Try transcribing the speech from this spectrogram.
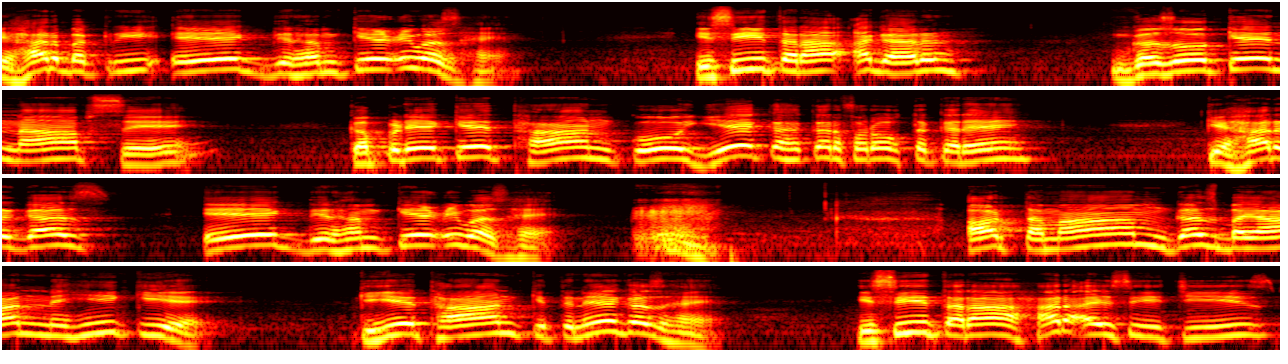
कि हर बकरी एक दिरहम के इवज़ हैं। इसी तरह अगर गज़ों के नाप से कपड़े के थान को ये कहकर फ़रोख्त करें कि हर गज़ एक दिरहम के इवज़ है। और तमाम गज़ बयान नहीं किए कि ये थान कितने गज़ हैं। इसी तरह हर ऐसी चीज़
